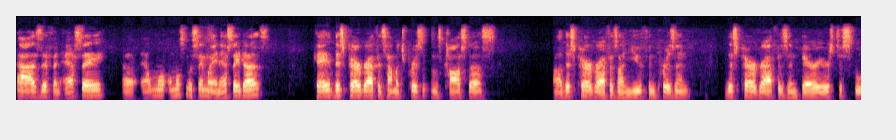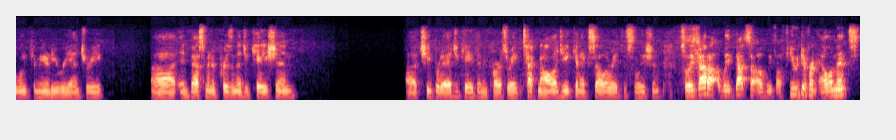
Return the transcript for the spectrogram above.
as if an essay, uh, almost in the same way an essay does. Okay, this paragraph is how much prisons cost us. Uh, this paragraph is on youth in prison. This paragraph is in barriers to school and community reentry, uh, investment in prison education, uh, cheaper to educate than incarcerate. Technology can accelerate the solution. So we've got a we've got some, we've a few different elements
